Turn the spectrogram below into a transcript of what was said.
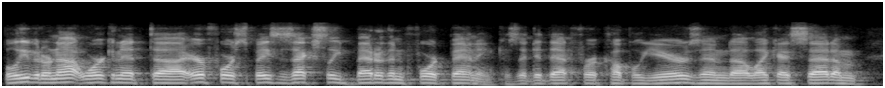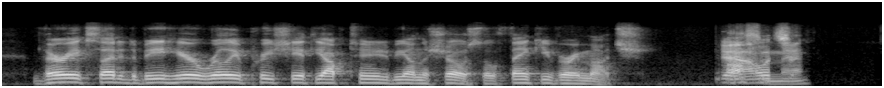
believe it or not, working at uh, Air Force Base is actually better than Fort Benning because I did that for a couple years. And uh, like I said, I'm very excited to be here. Really appreciate the opportunity to be on the show. So thank you very much. Yeah, I awesome, would say- man.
